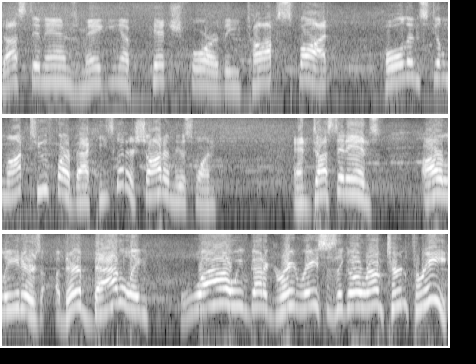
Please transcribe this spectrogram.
Dustin Enns making a pitch for the top spot. Holden still not too far back. He's got a shot in this one. And Dustin Enns, our leaders, they're battling. Wow, we've got a great race as they go around turn three.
